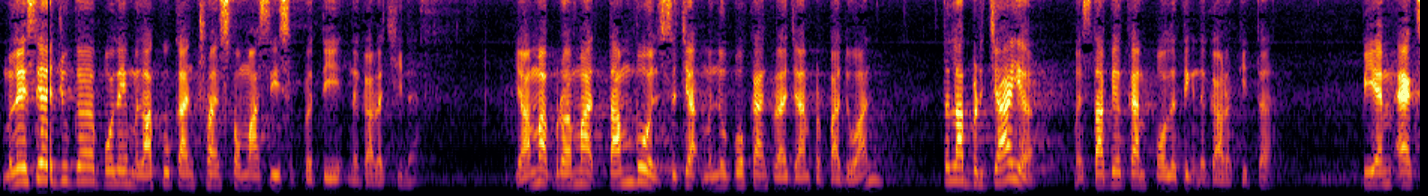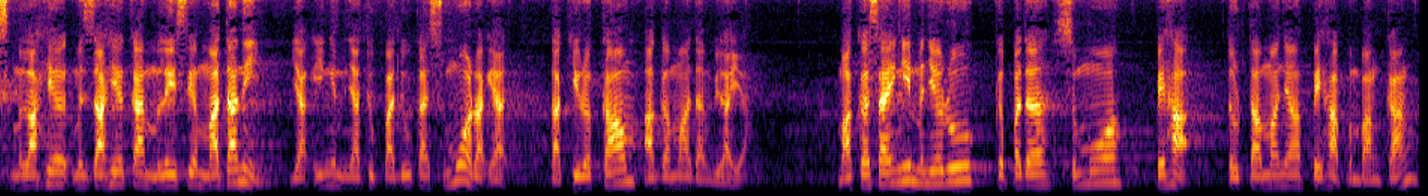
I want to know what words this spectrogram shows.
Malaysia juga boleh melakukan transformasi seperti negara China. Yang amat berhormat Tambun sejak menubuhkan kerajaan perpaduan telah berjaya menstabilkan politik negara kita. PMX melahir, menzahirkan Malaysia Madani yang ingin menyatu padukan semua rakyat, tak kira kaum, agama dan wilayah. Maka saya ingin menyeru kepada semua pihak, terutamanya pihak pembangkang,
